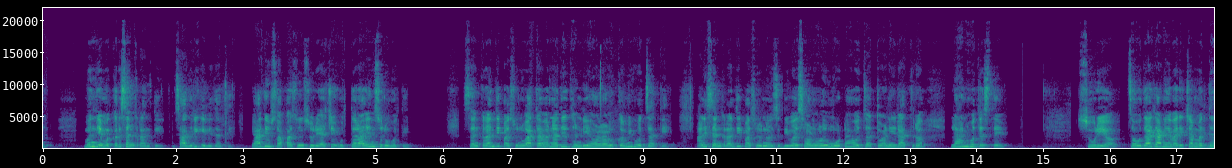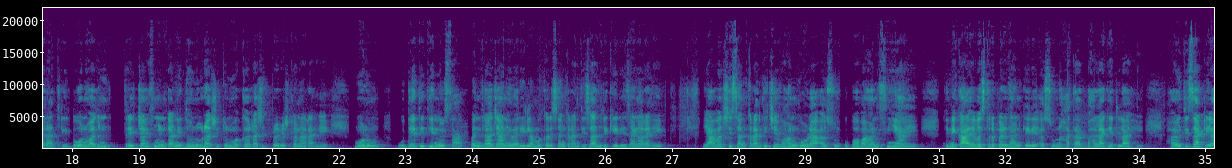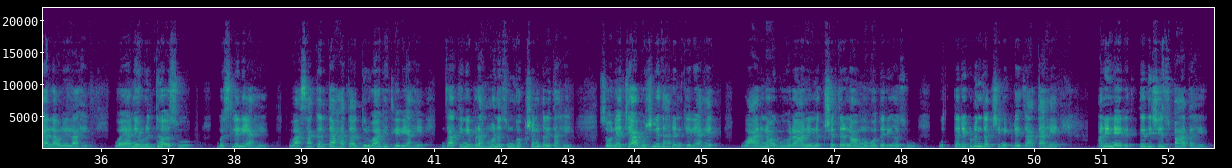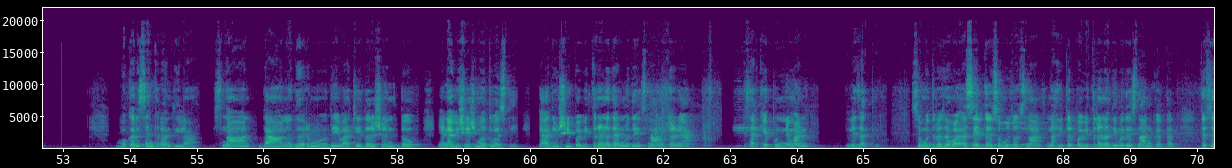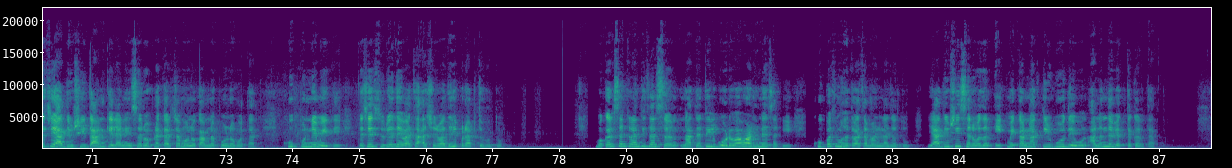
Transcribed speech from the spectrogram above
म्हणजे मकर संक्रांती साजरी केली जाते. या दिवसापासून सूर्याचे उत्तरायण सुरू होते. संक्रांतीपासून वातावरणातील थंडी हळूहळू कमी होत जाते आणि संक्रांतीपासूनच दिवस हळूहळू मोठा होत जातो आणि रात्र लहान होत असते. सूर्य चौदा जानेवारीच्या मध्यरात्री दोन वाजून त्रेचाळीस मिनिटांनी धनु राशीतून मकर राशीत प्रवेश करणार आहे. म्हणून उदय तिथीनुसार पंधरा जानेवारीला मकर संक्रांती साजरी केली जाणार आहे. यावर्षी संक्रांतीचे वाहन घोडा असून उपवाहन सिंह आहे. तिने काळे वस्त्र परिधान केले असून हातात भाला घेतला आहे. हळदीचा टिळा लावलेला आहे. वयाने वृद्ध असून बसलेली आहे. वासाकरता हातात दुर्वा घेतलेली आहे. जातीने ब्राह्मण असून भक्षण करीत आहे. सोन्याचे आभूषणे धारण केले आहेत. वार नाव घोरा आणि नक्षत्र नाव महोदरी असून उत्तरेकडून दक्षिणेकडे जात आहे आणि नैऋत्य दिशेस पाहत आहे. मकर संक्रांतीला स्नान दान धर्म देवाचे दर्शन तप यांना विशेष महत्त्व असते. त्या दिवशी पवित्र नद्यांमध्ये स्नान करण्यासारखे पुण्य मानले जाते. समुद्र जवळ असेल तर समुद्र स्नान नाही तर पवित्र नदीमध्ये स्नान करतात. तसेच या दिवशी दान केल्याने सर्व प्रकारच्या मनोकामना पूर्ण होतात. खूप पुण्य मिळते. तसेच सूर्यदेवाचा आशीर्वादही प्राप्त होतो. मकर संक्रांतीचा सण नात्यातील गोडवा वाढवण्यासाठी खूपच महत्त्वाचा मानला जातो. या दिवशी सर्वजण एकमेकांना तिळगुळ देऊन आनंद व्यक्त करतात.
